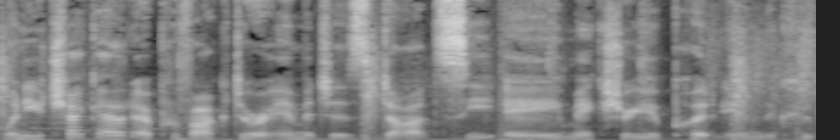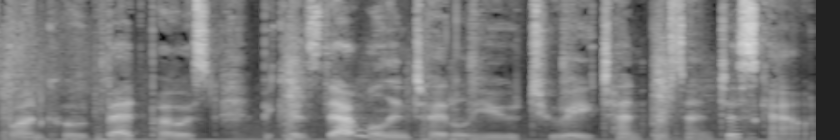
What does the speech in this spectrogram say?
When you check out at provocateurs.images.ca, make sure you put in the coupon code BEDPOST because that will entitle you to a 10% discount.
